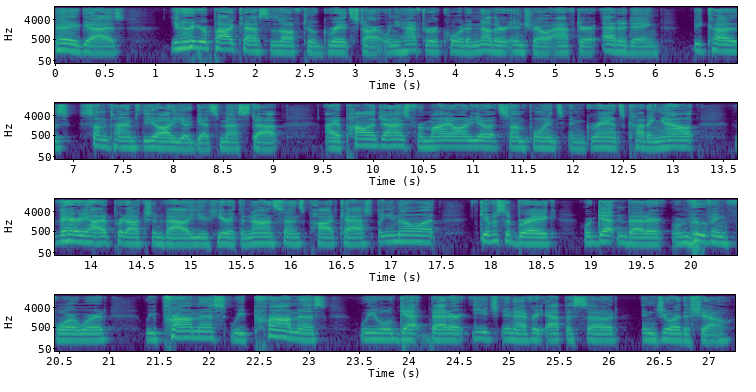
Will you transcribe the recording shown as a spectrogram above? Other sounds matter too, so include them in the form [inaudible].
Hey guys, you know your podcast is off to a great start when you have to record another intro after editing because sometimes the audio gets messed up. I apologize for my audio at some points and Grant's cutting out. Very high production value here at the Nonsense Podcast, but you know what? Give us a break. We're getting better. We're moving forward. We promise, we promise we will get better each and every episode. Enjoy the show.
